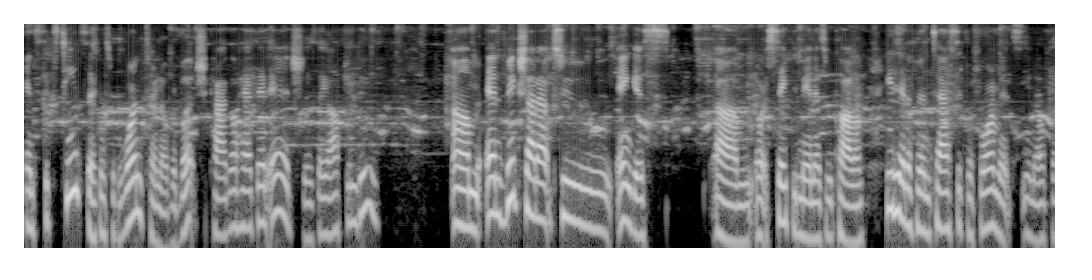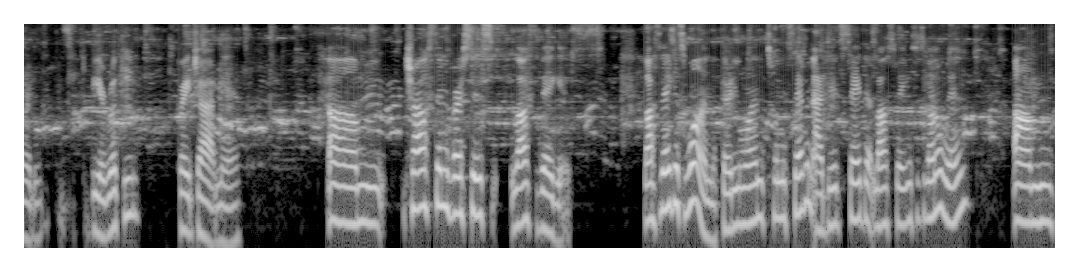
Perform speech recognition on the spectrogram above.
and 16 seconds with one turnover. But Chicago had that edge, as they often do. Um, and big shout out to Angus, um, or safety man as we call him. He had a fantastic performance, you know, for to, to be a rookie. Great job, man. Um, Charleston versus Las Vegas. Las Vegas won 31 27. I did say that Las Vegas was going to win. Um,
